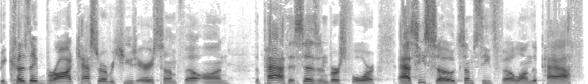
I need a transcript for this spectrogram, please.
because they broadcast over huge areas, some fell on the path. It says in verse 4 As he sowed, some seeds fell along the path,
